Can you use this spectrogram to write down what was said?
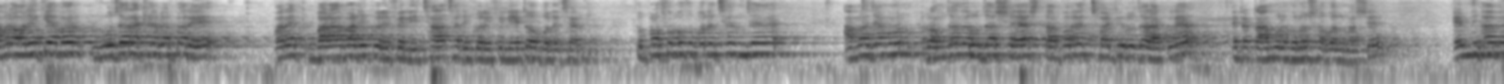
আমরা অনেকে আবার রোজা রাখার ব্যাপারে অনেক বাড়াবাড়ি করে ফেলি, ছাড়াছাড়ি করে ফেলি, এটাও বলেছেন। তো প্রথমত বলেছেন যে আমরা যেমন রমজানের রোজা শেষ, তারপরে ছয়টি রোজা রাখলে এটা টামুল হলো সবল মাসে। এমনি ভাবে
